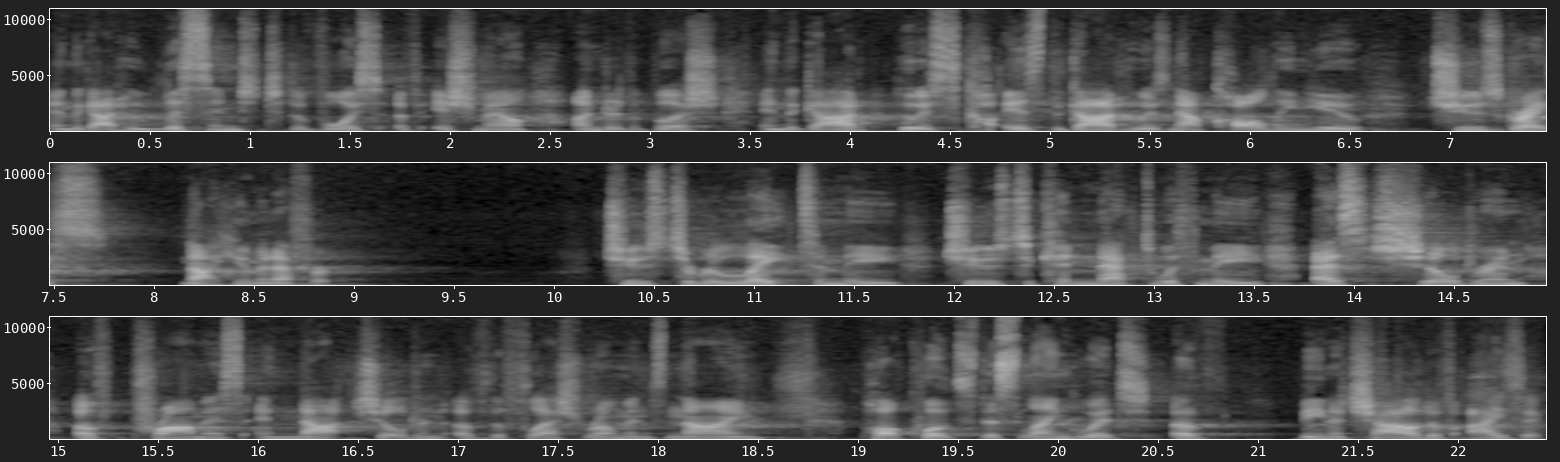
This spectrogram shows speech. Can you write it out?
and the God who listened to the voice of Ishmael under the bush and the God who is, is the God who is now calling you, choose grace not human effort. Choose to relate to me, choose to connect with me as children of promise and not children of the flesh. Romans 9, Paul quotes this language of being a child of Isaac.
